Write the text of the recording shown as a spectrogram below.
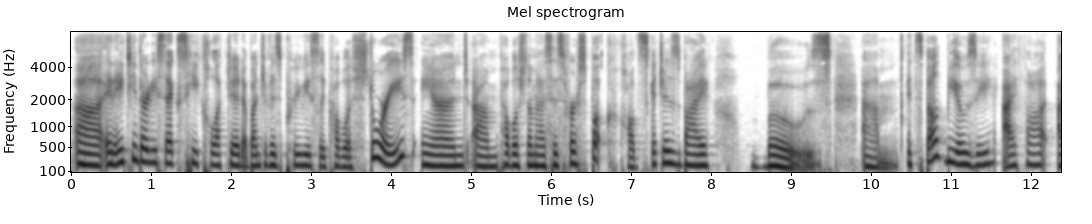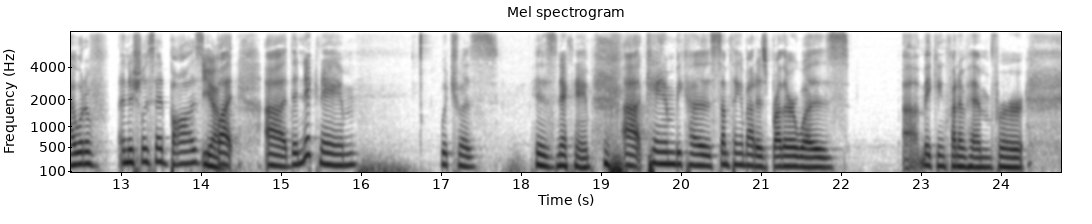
Uh, in 1836, he collected a bunch of his previously published stories and um, published them as his first book called Sketches by Bose. Um, it's spelled B O Z. I thought I would have initially said Boz, Yeah. but uh, the nickname, which was his nickname, uh, came because something about his brother was uh, making fun of him for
